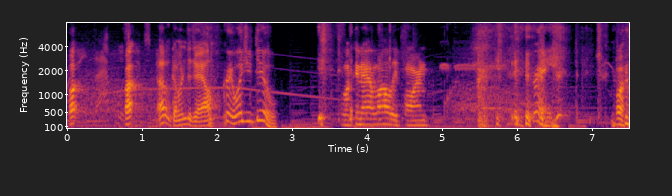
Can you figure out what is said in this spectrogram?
What? Well, that was Ah. Oh, going to jail. Great, what'd you do? Looking at lolly porn. Great. What? I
